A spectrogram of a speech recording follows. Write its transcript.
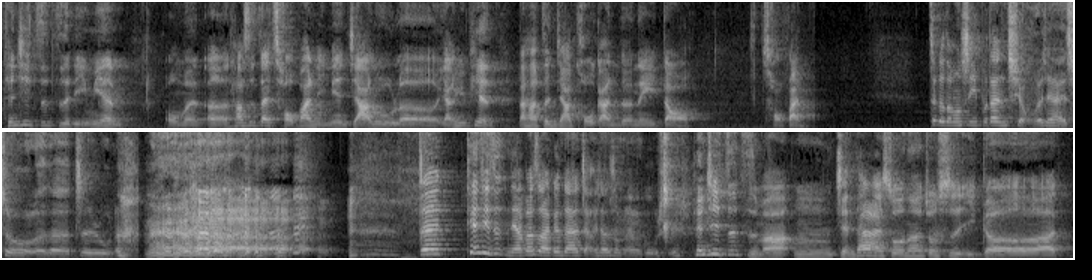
《天气之子》里面，我们呃，它是在炒饭里面加入了洋芋片，让它增加口感的那一道炒饭。这个东西不但穷，而且还出了的置入呢。对，天气之子，你要不要上来跟大家讲一下什么样的故事？天气之子吗？嗯，简单来说呢，就是一个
